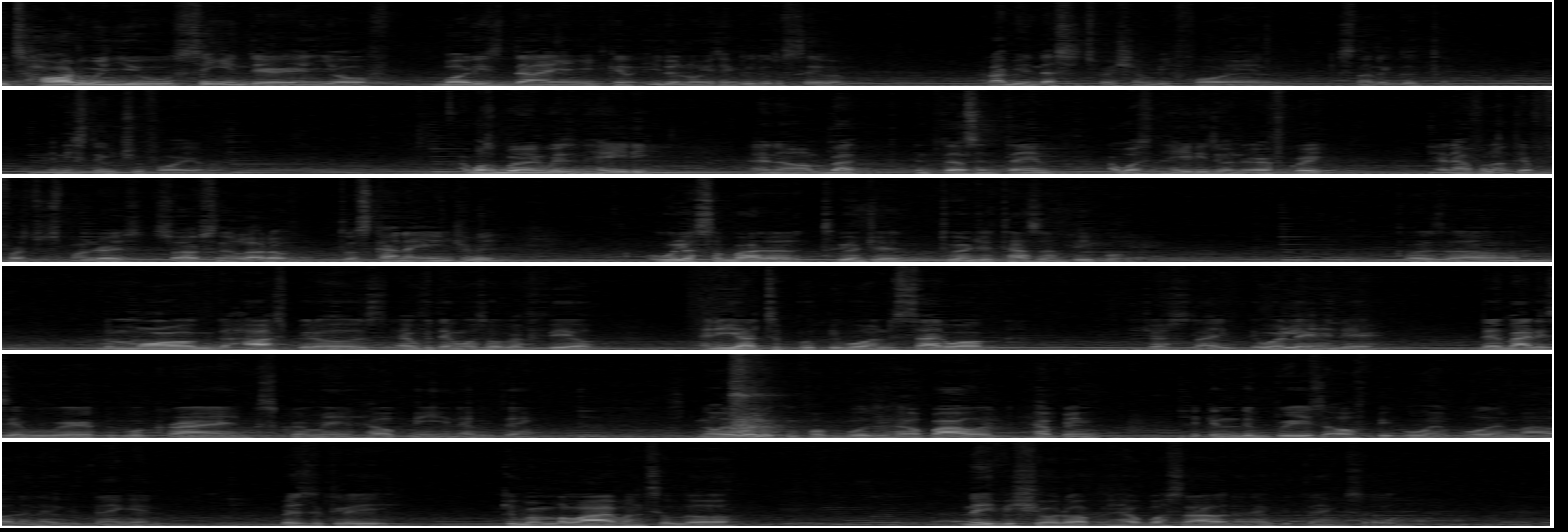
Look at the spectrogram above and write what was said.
it's hard when you sitting there and your body's dying and you can you don't know anything to do to save him. And I've been in that situation before, and it's not a good thing, and it's still true forever. I was born and raised in Haiti, and uh, back in 2010, I was in Haiti during the earthquake, and I volunteered for first responders, so I've seen a lot of those kind of injury. We lost about uh, 200 200,000 people because uh, the morgue, the hospitals, everything was overfilled, and you had to put people on the sidewalk, just like they were laying there. Dead bodies everywhere, people crying, screaming, help me, and everything. You know, they were looking for people to help out, helping taking the debris off people and pulling them out and everything, and basically keep them alive until the Navy showed up and helped us out and everything. So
